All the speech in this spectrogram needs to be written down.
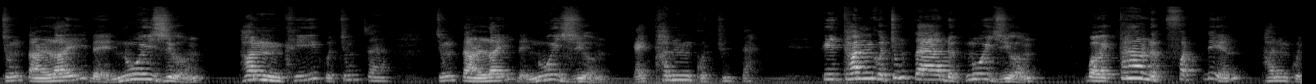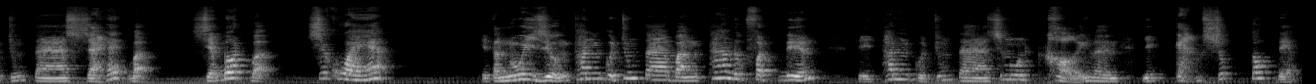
chúng ta lấy để nuôi dưỡng thần khí của chúng ta. Chúng ta lấy để nuôi dưỡng cái thân của chúng ta. Khi thân của chúng ta được nuôi dưỡng bởi tha lực Phật điển, thân của chúng ta sẽ hết bệnh, sẽ bớt bệnh, sẽ khỏe. Khi ta nuôi dưỡng thân của chúng ta bằng tha lực Phật điển, thì thân của chúng ta sẽ luôn khởi lên những cảm xúc tốt đẹp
